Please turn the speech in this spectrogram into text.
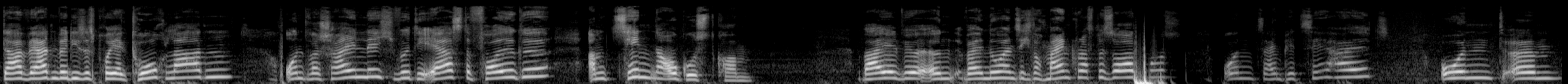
Da werden wir dieses Projekt hochladen und wahrscheinlich wird die erste Folge am 10. August kommen. Weil wir, weil Noah sich noch Minecraft besorgen muss und sein PC halt. Und ähm,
